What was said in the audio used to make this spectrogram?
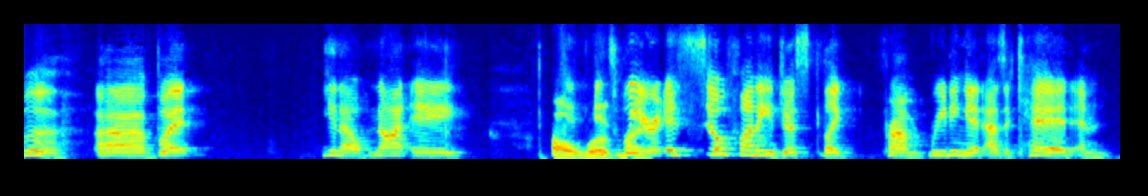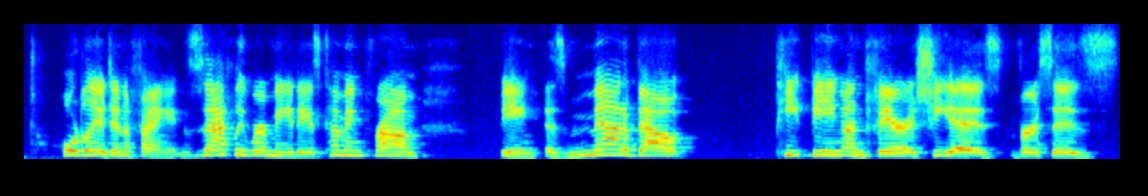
Ugh. Uh, but you know not a oh it, look, it's weird my... it's so funny just like from reading it as a kid and totally identifying exactly where Mayday is coming from, being as mad about Pete being unfair as she is, versus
